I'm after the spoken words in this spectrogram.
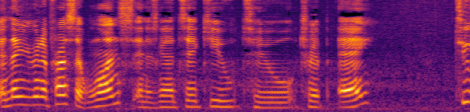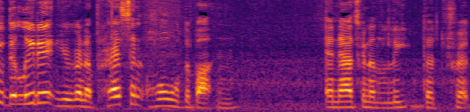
and then you're going to press it once, and it's going to take you to trip A. To delete it, you're going to press and hold the button and that's gonna delete the trip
